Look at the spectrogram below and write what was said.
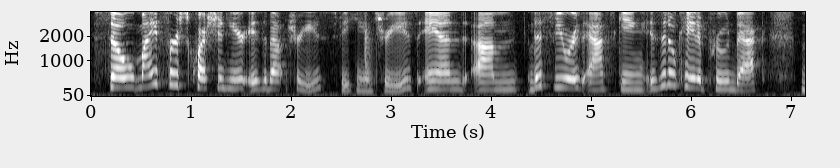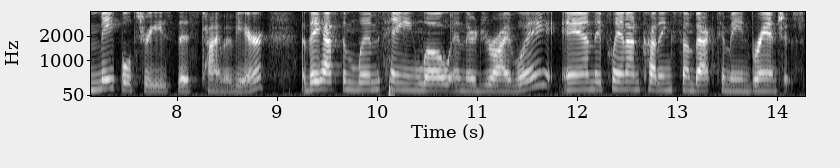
So my first question here is about trees, speaking of trees, and um, this viewer is asking, is it okay to prune back maple trees this time of year? They have some limbs hanging low in their driveway, and they plan on cutting some back to main branches.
